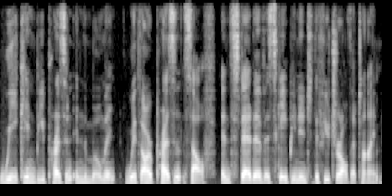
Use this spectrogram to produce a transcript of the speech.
We can be present in the moment with our present self instead of escaping into the future all the time.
